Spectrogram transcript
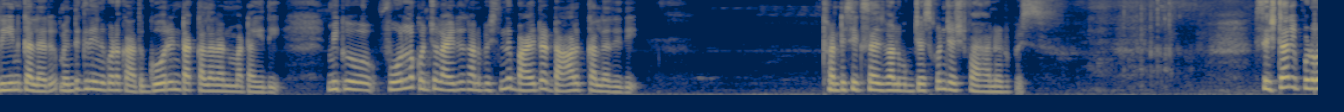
గ్రీన్ కలర్. మెంతి గ్రీన్ కూడా కాదు గోరింటాక్ కలర్ అనమాట ఇది. మీకు ఫోన్లో కొంచెం లైట్గా కనిపిస్తుంది బయట డార్క్ కలర్ ఇది. ట్వంటీ సిక్స్ సైజ్ వాళ్ళు బుక్ చేసుకొని just five hundred rupees. Sister ఇప్పుడు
